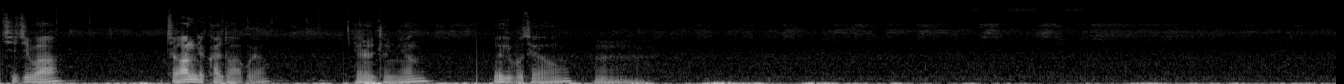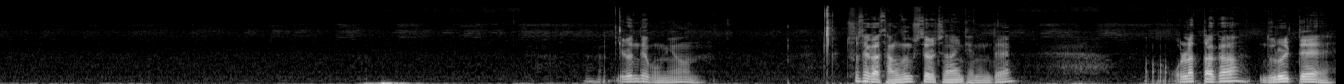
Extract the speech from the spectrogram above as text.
지지와 저항 역할도 하고요. 예를 들면 여기 보세요. 음. 이런 데 보면 추세가 상승 추세로 전환이 되는데 어, 올랐다가 누를 때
